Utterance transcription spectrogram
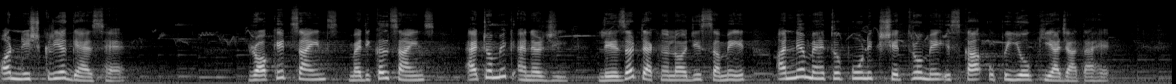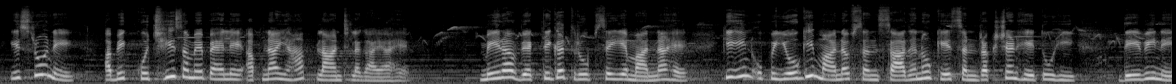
और निष्क्रिय गैस है। Rocket science, medical science, atomic energy, laser technology समेत अन्य महत्वपूर्ण क्षेत्रों में इसका उपयोग किया जाता है। इसरो ने अभी कुछ ही समय पहले अपना यहाँ प्लांट लगाया है। मेरा व्यक्तिगत रूप से ये मानना है कि इन उपयोगी मानव संसाधनों के संरक्षण हेतु ही देवी ने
